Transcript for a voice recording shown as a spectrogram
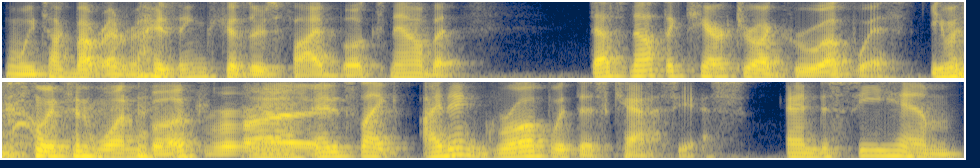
when we talk about Red Rising because there's five books now, but that's not the character I grew up with, even though it's in one book. Right. And it's like I didn't grow up with this Cassius, and to see him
